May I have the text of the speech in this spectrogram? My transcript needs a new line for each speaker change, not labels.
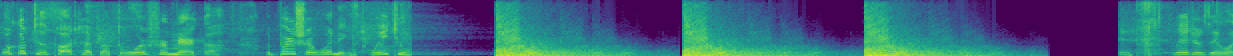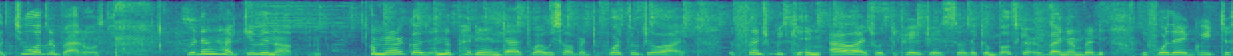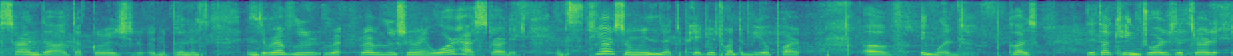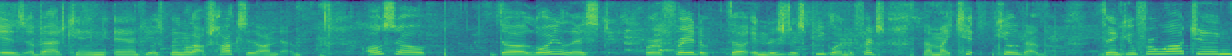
Welcome to the podcast about the war for America. The British are winning way too much. Later, they won two other battles. Britain had given up. America is independent, and that's why we celebrate the 4th of July. The French became allies with the Patriots so they can both get revenge on Britain before they agreed to sign the Declaration of Independence. And the Re- Revolutionary War has started. And here are some reasons that the Patriots want to be a part of England because they thought King George III is a bad king and he was putting a lot of taxes on them. Also, the loyalists were afraid of the indigenous people and the French that might ki- kill them. Thank you for watching.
